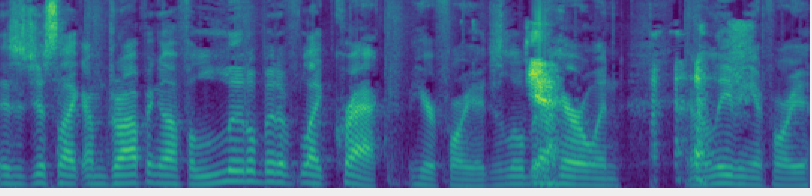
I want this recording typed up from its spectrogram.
this is just like I'm dropping off a little bit of like crack here for you, just a little bit of heroin, and I'm leaving it for you.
